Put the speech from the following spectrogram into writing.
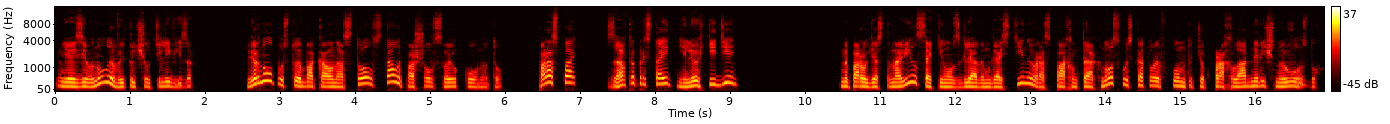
Я зевнул и выключил телевизор. Вернул пустой бокал на стол, встал и пошел в свою комнату. Пора спать. Завтра предстоит нелегкий день. На пороге остановился, окинул взглядом гостиную, распахнутое окно, сквозь которое в комнату тек прохладный речной воздух.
